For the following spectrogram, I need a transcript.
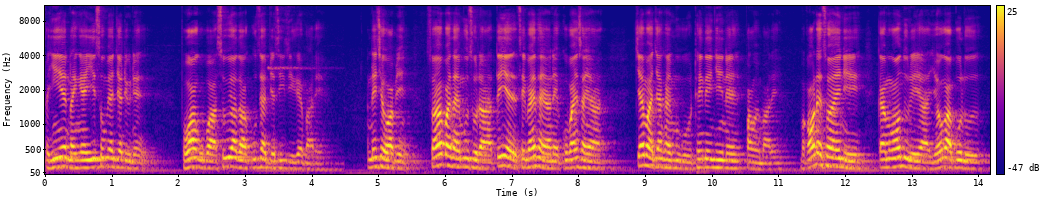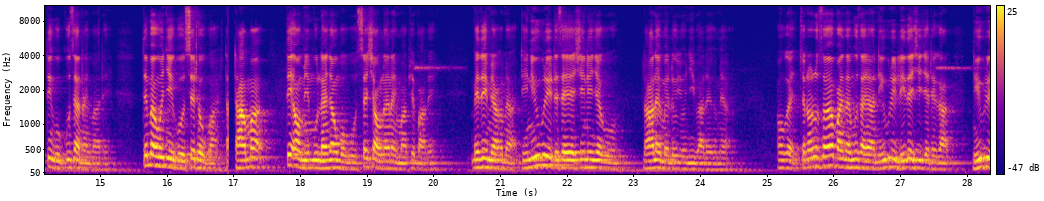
ဘုရင်ရဲ့နိုင်ငံရေးဆုံးဖြတ်ချက်တွေနဲ့ဘဝကူပါအဆိုးရသောကူးဆက်ပျက်စီးစေခဲ့ပါတယ်။ အနည်းချုပ်အပြင်စွမ်းအားပိုင်ဆိုင်မှုဆိုတာတင်းရဲ့စိတ်ပိုင်းဆိုင်ရာနဲ့ကိုယ်ပိုင်းဆိုင်ရာကျန်းမာကြံ့ခိုင်မှုကိုထိန်းသိမ်းခြင်းနဲ့ပါဝင်ပါတယ်။မကောင်းတဲ့စွမ်းရည်တွေကံမကောင်းသူတွေကယောဂပို့လို့တင့်ကိုကူးဆက်နိုင်ပါတယ်။တင်မဝင်းကြီးကိုစစ်ထုတ်ပါဒါမှတင့်အောင်မြင်မှုလမ်းကြောင်းပေါ်ကိုဆက်လျှောက်လန်းနိုင်မှာဖြစ်ပါတယ်။မေသိများခင်ဗျဒီနည်းဥပဒေ30ရဲ့ရှင်းလင်းချက်ကိုနားလည်မယ်လို့ယုံကြည်ပါတယ်ခင်ဗျ။ဟုတ်ကဲ့ကျွန်တော်တို့စွမ်းအားပိုင်ဆိုင်မှုဆိုင်ရာနည်းဥပဒေ48ချက်တက်ကနည်းဥပဒေ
